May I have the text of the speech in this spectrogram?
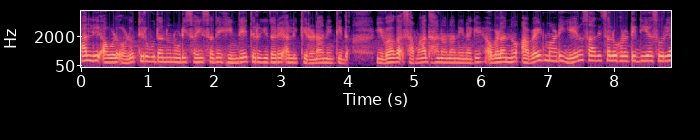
ಅಲ್ಲಿ ಅವಳು ಅಳುತ್ತಿರುವುದನ್ನು ನೋಡಿ ಸಹಿಸದೆ ಹಿಂದೆ ತಿರುಗಿದರೆ ಅಲ್ಲಿ ಕಿರಣ ನಿಂತಿದ್ದ. ಇವಾಗ ಸಮಾಧಾನನ ನಿನಗೆ, ಅವಳನ್ನು ಅವಾಯ್ಡ್ ಮಾಡಿ ಏನು ಸಾಧಿಸಲು ಹೊರಟಿದ್ದೀಯಾ ಸೂರ್ಯ?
